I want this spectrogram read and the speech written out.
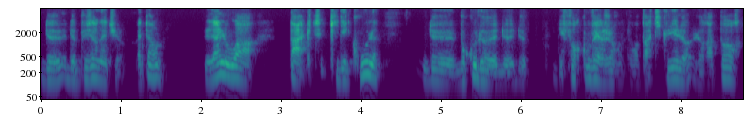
de, plusieurs natures. Maintenant, la loi Pacte, qui découle de beaucoup d'efforts de, convergents, en particulier le, rapport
